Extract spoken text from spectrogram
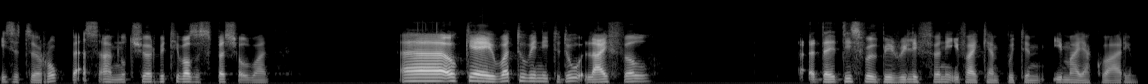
is it a rock bass? I'm not sure, but he was a special one. Uh, okay, what do we need to do? Livewell. Uh, this will be really funny if I can put him in my aquarium.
